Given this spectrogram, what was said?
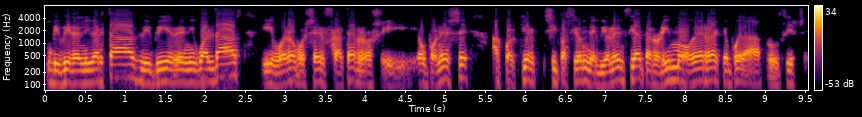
vivir en libertad, vivir en igualdad y, bueno, pues ser fraternos y oponerse a cualquier situación de violencia, terrorismo o guerra que pueda producirse.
